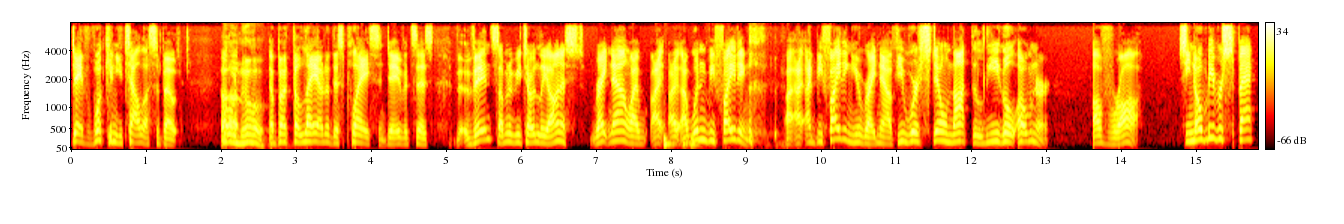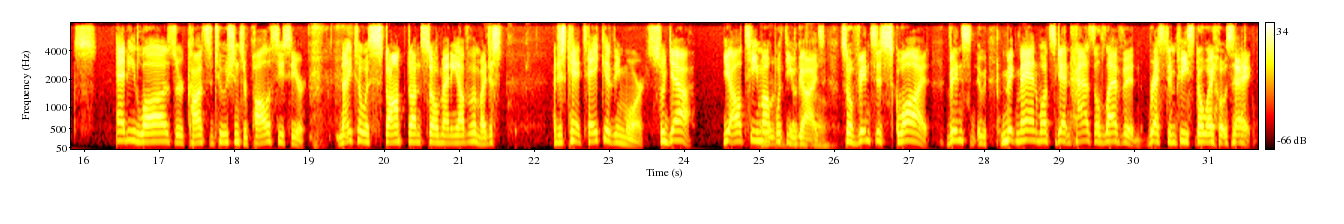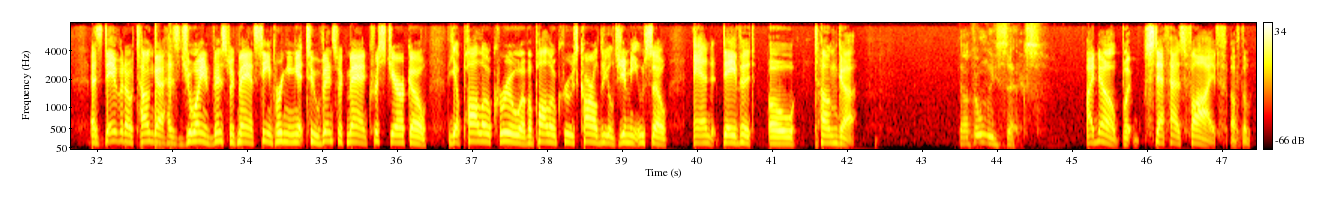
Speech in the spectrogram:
David, what can you tell us about oh uh, no! about the layout of this place. And David says, Vince, I'm going to be totally honest. Right now, I, I, I wouldn't be fighting. I, I- I'd be fighting you right now if you were still not the legal owner of Raw. See, nobody respects any laws or constitutions or policies here. Naito has stomped on so many of them. I just, I just can't take it anymore. So yeah. Yeah, I'll team up with you guys. now. So Vince's squad, Vince McMahon once again has 11. Rest in peace, No Way Jose as David Otunga has joined Vince McMahon's team, bringing it to Vince McMahon, Chris Jericho, the Apollo crew of Apollo Crews, Carl Deal, Jimmy Uso, and David Otunga. That's only six. I know, but Steph has five of them.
